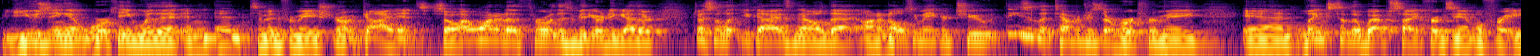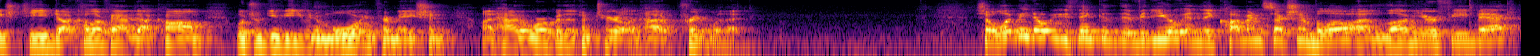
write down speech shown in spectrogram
using it, working with it, and, and some information or guidance. So I wanted to throw this video together just to let you guys know that on an Ultimaker 2, these are the temperatures that worked for me, and links to the website, for example, for ht.colorfabb.com, which will give you even more information on how to work with this material and how to print with it. So let me know what you think of the video in the comment section below. I love your feedback.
